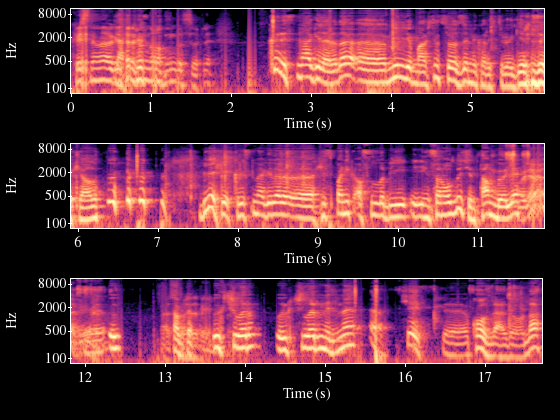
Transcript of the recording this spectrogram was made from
Christina Aguilera'nın ne olduğunu da söyle. Christina Aguilera da e, Milli Marş'ın sözlerini karıştırıyor gerizekalı. bir de şey Christina Aguilera e, Hispanik asıllı bir insan olduğu için tam böyle Öyle mi? e, Bilmiyorum. ı- Ben tabii, soyadı tabii, beğendim. ırkçıların ırkçıların eline evet, şey e, koz verdi orada.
